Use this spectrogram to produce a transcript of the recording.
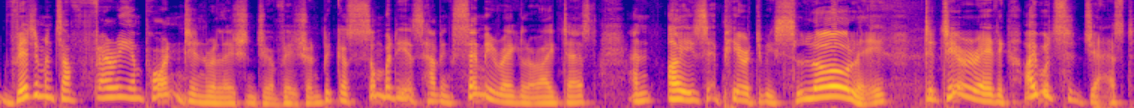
vitamins are very important in relation to your vision because somebody is having semi-regular eye test and eyes appear to be slowly deteriorating. I would suggest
